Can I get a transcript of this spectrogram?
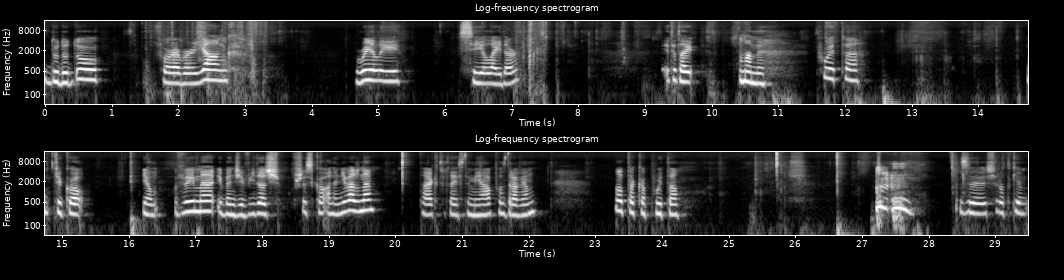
Du du du. Forever young. Really. See you later. Tutaj mamy płytę. Tylko ją wyjmę i będzie widać wszystko, ale nieważne. Tak, tutaj jestem ja, pozdrawiam. No taka płyta. Z środkiem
